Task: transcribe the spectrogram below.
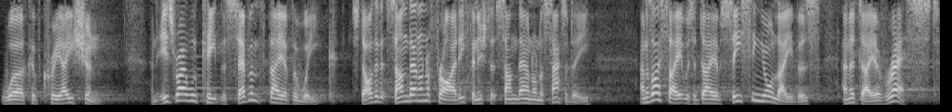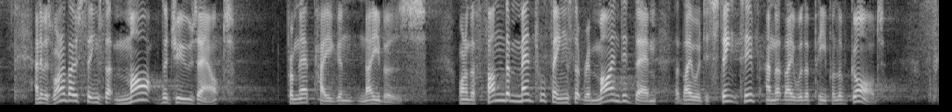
work of creation. And Israel will keep the seventh day of the week, started at sundown on a Friday, finished at sundown on a Saturday. And as I say, it was a day of ceasing your labours and a day of rest. And it was one of those things that marked the Jews out from their pagan neighbours. One of the fundamental things that reminded them that they were distinctive and that they were the people of God. It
